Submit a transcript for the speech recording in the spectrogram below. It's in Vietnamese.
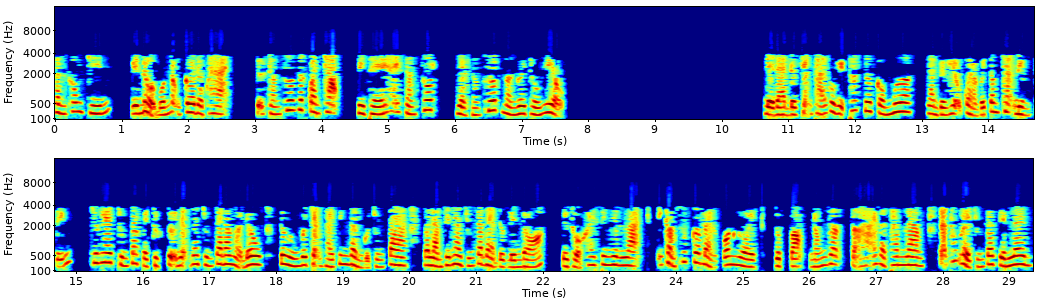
Phần 09, biến đổi bốn động cơ độc hại. Sự sáng suốt rất quan trọng, vì thế hãy sáng suốt, nhờ sáng suốt mà ngươi thấu hiểu. Để đạt được trạng thái của vị thoát sư cầu mưa, làm việc hiệu quả với tâm trạng điềm tĩnh, trước hết chúng ta phải thực sự nhận ra chúng ta đang ở đâu, tương ứng với trạng thái tinh thần của chúng ta, và làm thế nào chúng ta đạt được đến đó. Từ thổ khai sinh nhân lại, những cảm xúc cơ bản của con người, dục vọng, nóng giận, sợ hãi và tham lam đã thúc đẩy chúng ta tiến lên.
